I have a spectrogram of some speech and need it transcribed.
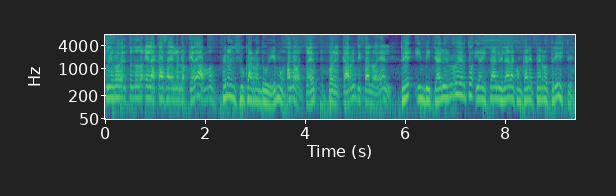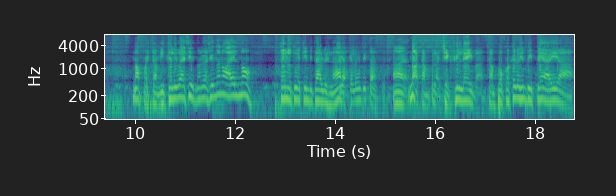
Luis Roberto no, en la casa de él no nos quedamos. Pero en su carro anduvimos. Ah, no, entonces por el carro invitarlo a él. Entonces invité a Luis Roberto y ahí está Luis Lara con cara de perro triste. No, pues también, ¿qué le iba a decir? No le iba a decir, no, no, a él no. Entonces no tuve que invitar a Luis ¿Y Lara. a qué los invitaste? Ah, no, tampoco, la Chick-fil-A, tampoco es que los invité ahí a,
